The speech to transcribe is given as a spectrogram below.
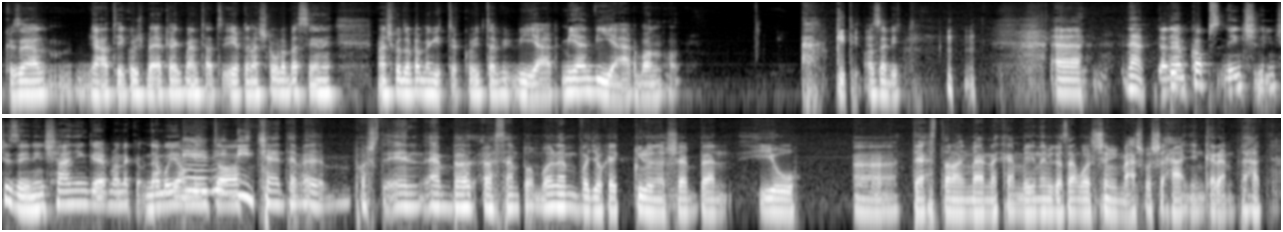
közel játékos berkekben, tehát érdemes róla beszélni. Máskor meg itt, akkor itt a VR. Milyen VR-ban Kitűnő. az elit? Nem. De nem kapsz, nincs, nincs izé, nincs hány inger, mert nem olyan, mint a... Nincsen, de most én ebből a szempontból nem vagyok egy különösebben jó uh, tesztalany, mert nekem még nem igazán volt semmi másból se hány ingerem, tehát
